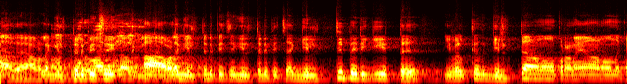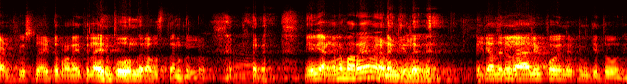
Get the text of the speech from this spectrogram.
അതെ അവളെ ഗിൽറ്റ് അടിപ്പിച്ച് ആ അവളെ ഗിൽറ്റ് അടിപ്പിച്ച് ഗിൽറ്റ് പെരുകിയിട്ട് ഇവൾക്ക് ഗിൽറ്റാണോ പ്രണയമാണോ എന്ന് കൺഫ്യൂസ്ഡ് ആയിട്ട് പ്രണയത്തിലായി പോകുന്ന ഒരു അവസ്ഥ ഉണ്ടല്ലോ. മേ ബി അങ്ങനെ പറയാൻ വേണമെങ്കിൽ. എനിക്ക് അതൊരു വാലിഡ് പോയിന്റ് ആയിട്ട് എനിക്ക് തോന്നി.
